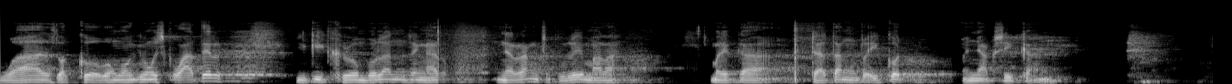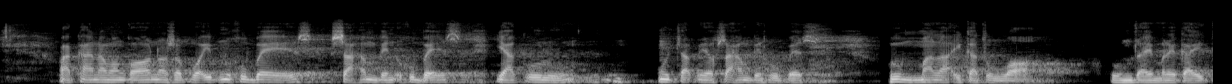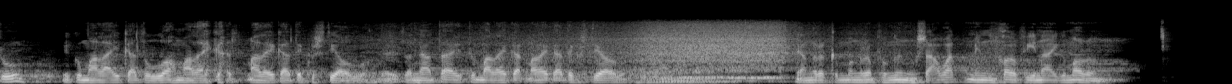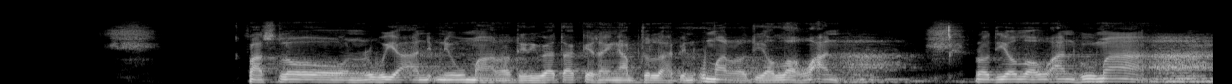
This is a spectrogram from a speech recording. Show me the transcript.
Wah, lega wong-wong iki wis kuwatir iki gerombolan sing arep nyerang jebule malah mereka datang untuk ikut menyaksikan. Pakana mangkono sapa Ibnu Khubais, Saham bin Khubais yaqulu ngucap ya Saham bin Khubais hum malaikatullah Umtai mereka itu iku malaikatullah, malaikat malaikat Gusti Allah. Jadi ternyata itu malaikat-malaikat Gusti Allah. Yang regemeng-regemeng sawat min khalfina iku mau. Faslon ruwiya an Ibnu Umar diriwayatake saking Abdullah bin Umar radhiyallahu an radhiyallahu anhuma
